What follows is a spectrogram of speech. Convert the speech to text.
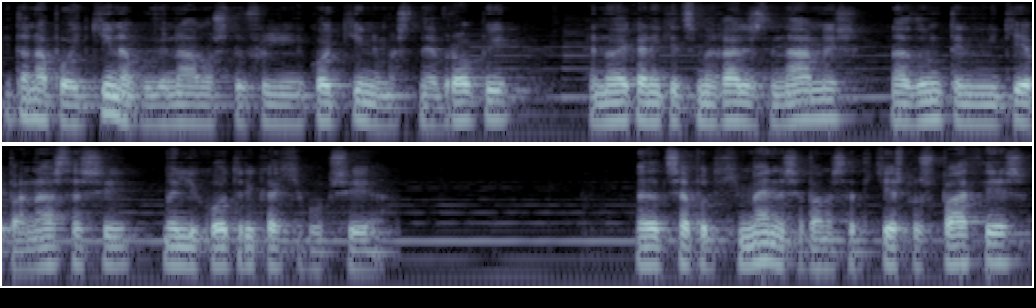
ήταν από εκείνα που δυνάμωσε το φιλελληνικό κίνημα στην Ευρώπη, ενώ έκανε και τις μεγάλες δυνάμεις να δουν την ελληνική επανάσταση με λιγότερη καχυποψία. Μετά τις αποτυχημένες επαναστατικές προσπάθειες,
